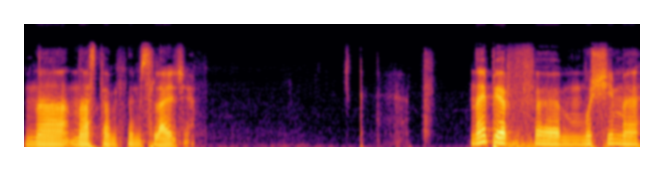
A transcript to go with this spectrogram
na następnym slajdzie. Najpierw e, musimy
